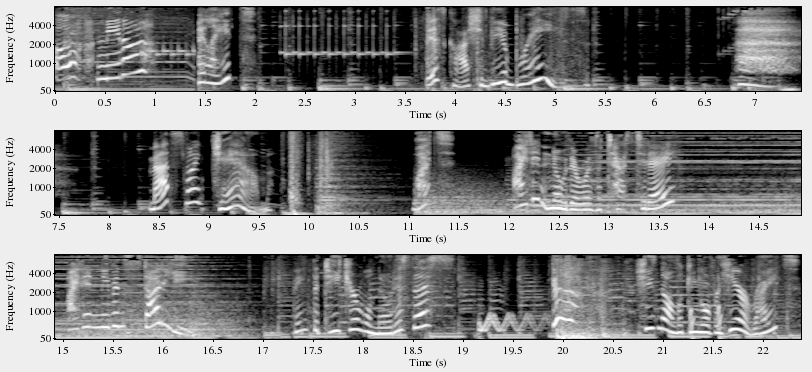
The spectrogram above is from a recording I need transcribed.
Uh, Nina? I late? This class should be a breeze. Math's my jam. What? I didn't know there was a test today. I didn't even study. Think the teacher will notice this? Gah! She's not looking over here, right?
